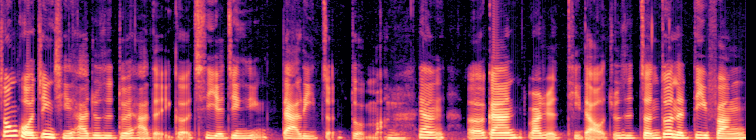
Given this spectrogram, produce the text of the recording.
中国近期它就是对它的一个企业进行大力整顿嘛，像呃刚刚 Roger 提到，就是整顿的地方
